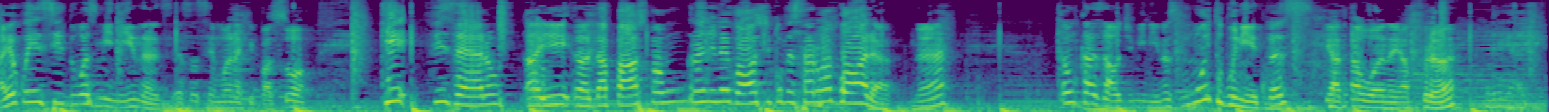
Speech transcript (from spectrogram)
Aí eu conheci duas meninas essa semana que passou que fizeram aí uh, da Páscoa um grande negócio e começaram agora, né? É um casal de meninas muito bonitas, que é a Tauana e a Fran. Obrigada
